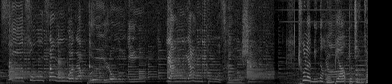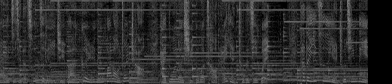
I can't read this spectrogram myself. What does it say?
手中掌握着盘龙印，样样都称心。出了名的红标，不仅在自己的村子里举办个人莲花落专场，还多了许多草台演出的机会。他的一次演出经历，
